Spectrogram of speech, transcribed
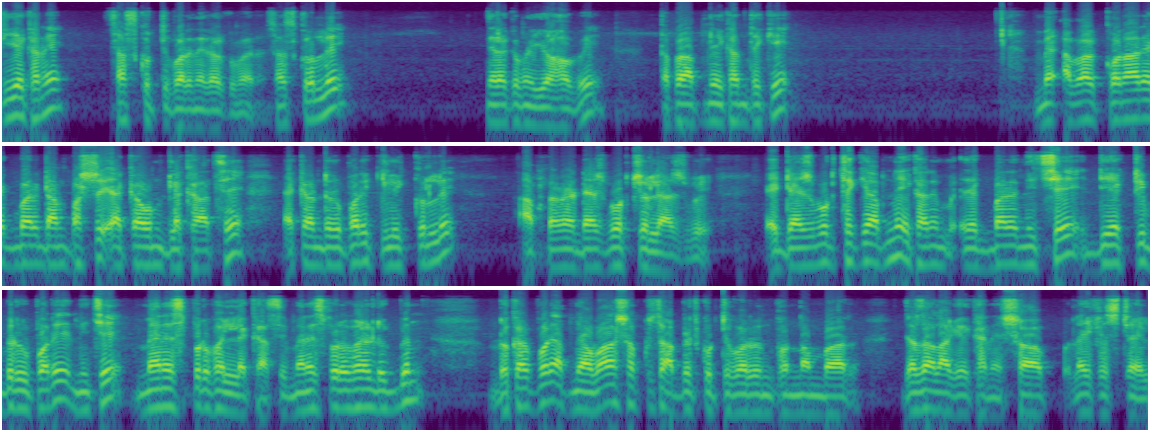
দিয়ে এখানে সার্চ করতে পারেন এরকমের। সার্চ করলে এরকমের ইয়ে হবে। তারপর আপনি এখান থেকে আবার কোনার একবার ডান পাশে অ্যাকাউন্ট লেখা আছে। অ্যাকাউন্টের উপরে ক্লিক করলে আপনারা ড্যাশবোর্ড চলে আসবে। এই ড্যাশবোর্ড থেকে আপনি এখানে একবারে নিচে ডিএক্টিভের উপরে নিচে ম্যানেজ প্রোফাইল লেখা আছে। ম্যানেজ প্রোফাইল ঢুকবেন, ঢোকার পরে আপনি আবার সবকিছু আপডেট করতে পারবেন, ফোন নাম্বার, যা যা লাগে এখানে, সব লাইফস্টাইল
